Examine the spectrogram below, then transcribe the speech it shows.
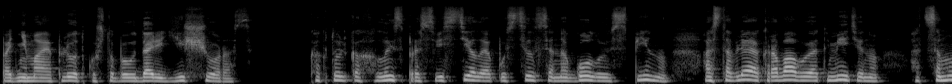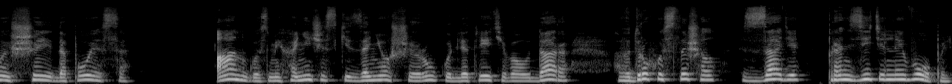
поднимая плетку, чтобы ударить еще раз. Как только хлыст просвистел и опустился на голую спину, оставляя кровавую отметину от самой шеи до пояса, Ангус, механически занесший руку для третьего удара, вдруг услышал сзади пронзительный вопль,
